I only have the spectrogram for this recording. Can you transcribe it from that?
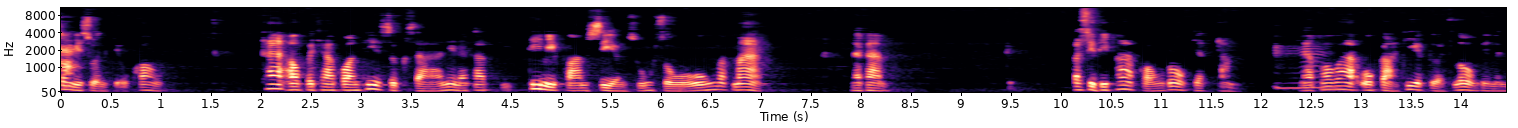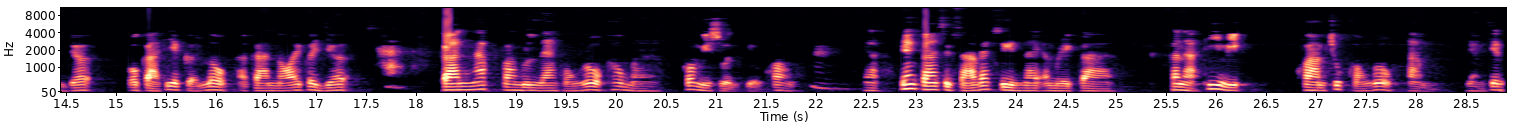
ค่ะก็มีส่วนเกี่ยวข้อง ถ้าเอาประชากรที่ศึกษาเนี่ยนะครับที่มีความเสี่ยงสูงสูงๆมากๆนะครับ ประสิทธิภาพของโรคจะต่ำอืมนะเพราะว่าโอกาสที่จะเกิดโรคเนี่ยมันเยอะ โอกาสที่จะเกิดโรคอาการน้อยก็เยอะค่ะการนับความรุนแรงของโรคเข้ามาก็มีส่วนเกี่ยวข้องอืมนะเรื่องการศึกษาวัคซีนในอเมริกา ขณะที่มีความชุกของโรคต่ำอย่างเช่น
